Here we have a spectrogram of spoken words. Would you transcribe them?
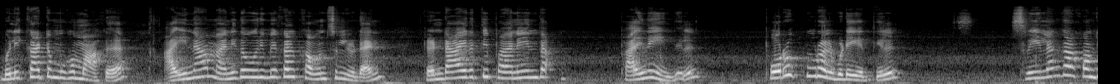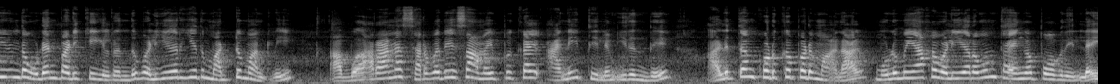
வெளிக்காட்டு முகமாக ஐநா மனித உரிமைகள் கவுன்சிலுடன் ரெண்டாயிரத்தி பதினைந்து பதினைந்தில் பொறுக்கூறல் விடயத்தில் ஸ்ரீலங்கா கொண்டிருந்த உடன்படிக்கையிலிருந்து வெளியேறியது மட்டுமன்றி அவ்வாறான சர்வதேச அமைப்புகள் அனைத்திலும் இருந்து அழுத்தம் கொடுக்கப்படுமானால் முழுமையாக வெளியேறவும் தயங்கப் போவதில்லை.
